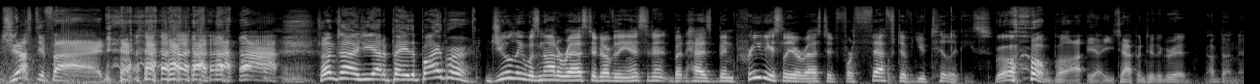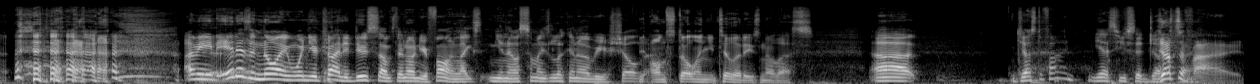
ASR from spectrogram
Justified. Sometimes you got to pay the piper. Julie was not arrested over the incident, but has been previously arrested for theft of utilities. Oh, but uh, yeah, you tap into the grid. I've done that. I mean, it is annoying when you're trying to do something on your phone, like you know somebody's looking over your shoulder. On stolen utilities, no less. Uh, justified? Yes, you said justified. Justified.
